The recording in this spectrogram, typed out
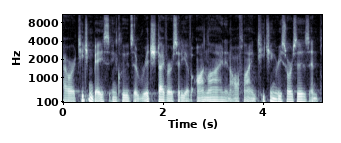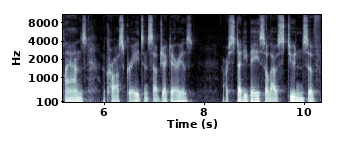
Our teaching base includes a rich diversity of online and offline teaching resources and plans across grades and subject areas. Our study base allows students of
